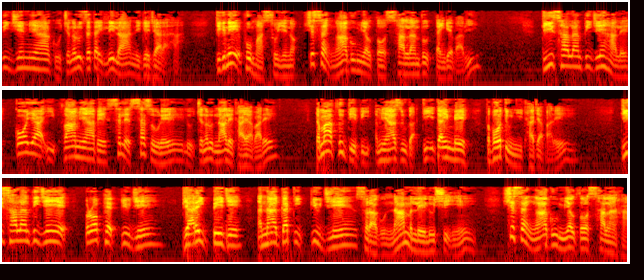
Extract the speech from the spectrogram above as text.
သိခြင်းများကိုကျွန်တော်တို့ဇက်တိုက်လေ့လာနေကြကြတာဟာဒီကနေ့အဖို့မှဆိုရင်တော့85ခုမြောက်သောဆာလံတို့တိုင်ခဲ့ပါပြီ။ဒီဆာလံသိခြင်းဟာလေကောရဤသားများပဲဆက်လက်ဆက်ဆိုတယ်လို့ကျွန်တော်တို့နားလည်ထားရပါတယ်။ ဓမ္မသုတေတိအများစုကဒီအတိုင်းပဲသဘောတူညီထားကြပါတယ်ဒီဆာလံတိချင်းရဲ့ပရောဖက်ပြုခြင်းဗျာဒိတ်ပေးခြင်းအနာဂတ်ပြုခြင်းဆိုတာကိုနားမလည်လို့ရှိရင်85ခုမြောက်သောဆာလံဟာ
